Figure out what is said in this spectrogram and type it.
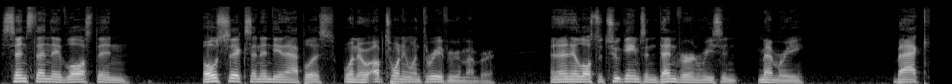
Since then, they've lost in 06 in Indianapolis when they were up 21 3, if you remember. And then they lost the two games in Denver in recent memory back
